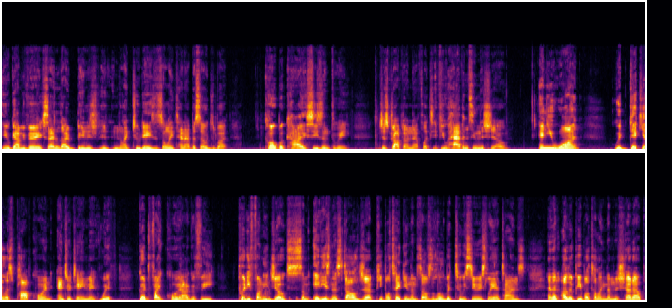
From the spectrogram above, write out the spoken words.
It got me very excited. I binged it in like two days. It's only 10 episodes, but Cobra Kai season 3 just dropped on Netflix. If you haven't seen the show and you want ridiculous popcorn entertainment with good fight choreography, pretty funny jokes, some 80s nostalgia, people taking themselves a little bit too seriously at times, and then other people telling them to shut up.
